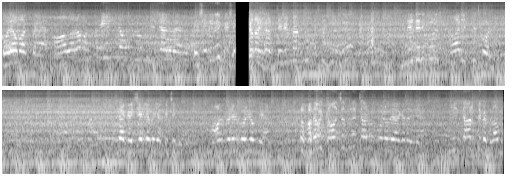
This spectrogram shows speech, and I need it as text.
Gole bak be, ağlara bak. Ey yavrum güzel be. Köşede ne köşe? Arkadaşlar sevinmem çok sürdü. Nedeni bu talihsiz gol. Bir dakika hiç elleme yakın çekin. Abi böyle bir gol yok ya. Adamın kalçasına çarpıp gol oluyor arkadaş ya. İntihar sebebi lan.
